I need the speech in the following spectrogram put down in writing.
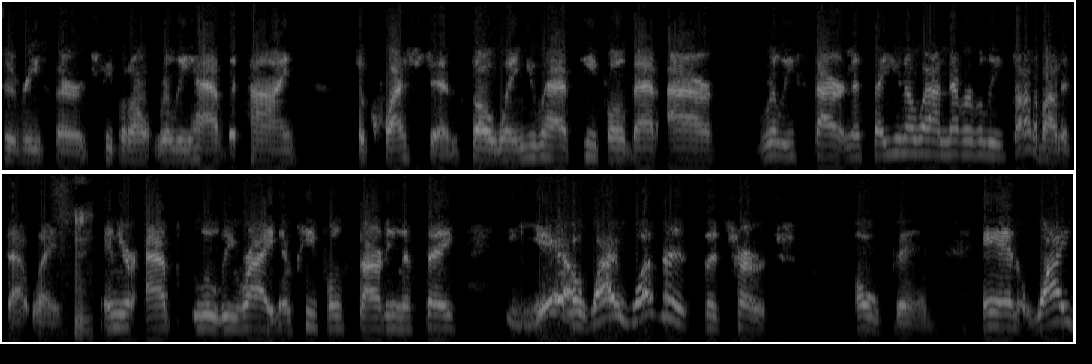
to research. People don't really have the time to question. So when you have people that are really starting to say, you know what, I never really thought about it that way. Hmm. And you're absolutely right. And people starting to say, yeah, why wasn't the church open? And why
